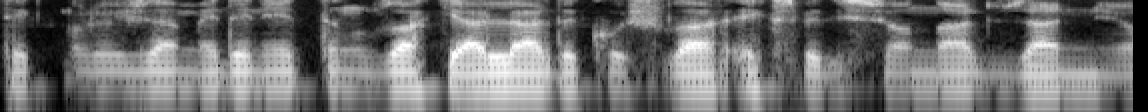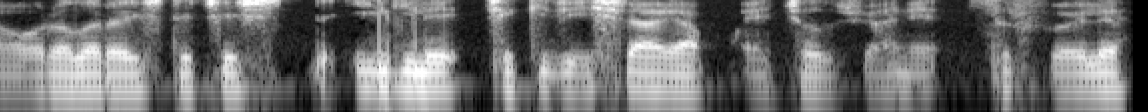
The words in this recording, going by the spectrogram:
teknolojiden, medeniyetten uzak yerlerde koşular, ekspedisyonlar düzenliyor. Oralara işte çeşitli ilgili çekici işler yapmaya çalışıyor. Hani sırf böyle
